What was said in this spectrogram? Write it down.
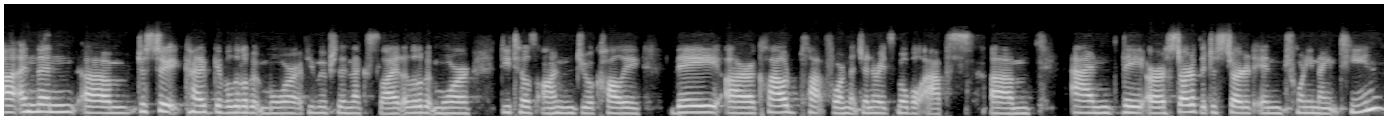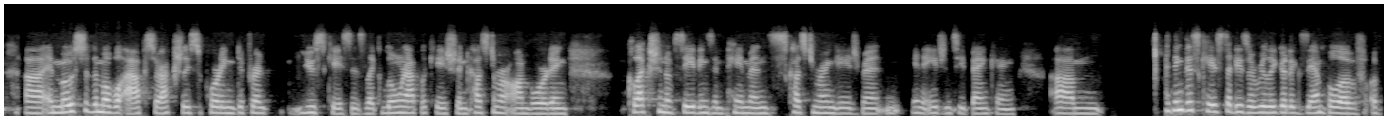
Uh, and then um, just to kind of give a little bit more, if you move to the next slide, a little bit more details on Juakali. They are a cloud platform that generates mobile apps. Um, and they are a startup that just started in 2019. Uh, and most of the mobile apps are actually supporting different use cases like loan application, customer onboarding, collection of savings and payments, customer engagement, and agency banking. Um, I think this case study is a really good example of, of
